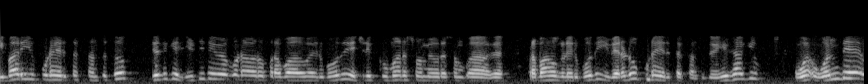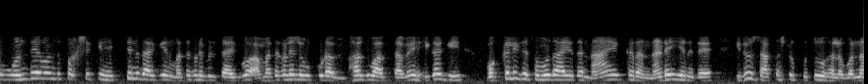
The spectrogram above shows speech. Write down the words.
ಈ ಬಾರಿಯೂ ಕೂಡ ಇರತಕ್ಕಂಥದ್ದು. ಜೊತೆಗೆ ಜಿ ಟಿ ದೇವೇಗೌಡ ಅವರ ಪ್ರಭಾವ ಇರ್ಬೋದು, ಎಚ್ ಡಿ ಕುಮಾರಸ್ವಾಮಿ ಅವರ ಪ್ರಭಾವಗಳಿರ್ಬೋದು, ಇವೆರಡೂ ಕೂಡ ಇರತಕ್ಕಂಥದ್ದು. ಹೀಗಾಗಿ ಒಂದೇ ಒಂದೇ ಒಂದು ಪಕ್ಷಕ್ಕೆ ಹೆಚ್ಚಿನದಾಗಿ ಮತಗಳು ಬೀಳ್ತಾ ಇದ್ವು, ಆ ಮತಗಳೆಲ್ಲವೂ ಕೂಡ ವಿಭಾಗವಾಗ್ತವೆ. ಹೀಗಾಗಿ ಒಕ್ಕಲಿಗ ಸಮುದಾಯದ ನಾಯಕರ ನಡೆ ಏನಿದೆ, ಇದು ಸಾಕಷ್ಟು ಕುತೂಹಲವನ್ನ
